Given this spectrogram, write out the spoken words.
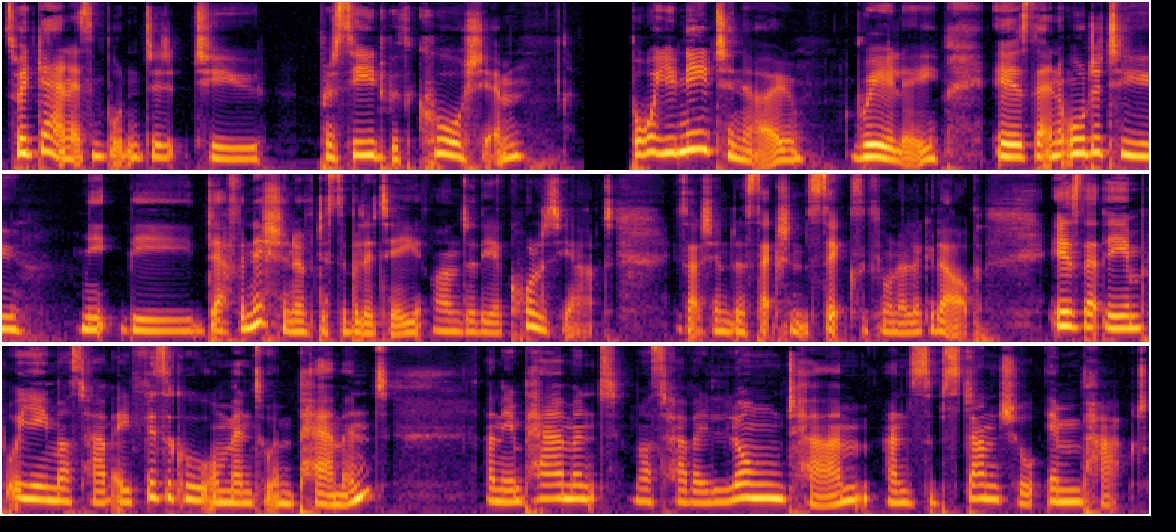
So, again, it's important to, to proceed with caution. But what you need to know really is that in order to meet the definition of disability under the Equality Act, it's actually under Section 6 if you want to look it up, is that the employee must have a physical or mental impairment and the impairment must have a long term and substantial impact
